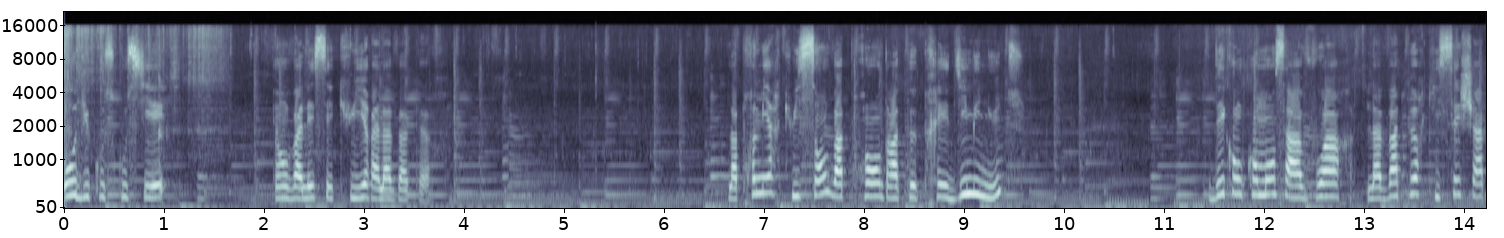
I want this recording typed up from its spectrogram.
haut du couscoussier et on va laisser cuire à la vapeur. La première cuisson va prendre à peu près 10 minutes. Dès qu'on commence à avoir la vapeur qui s'échappe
